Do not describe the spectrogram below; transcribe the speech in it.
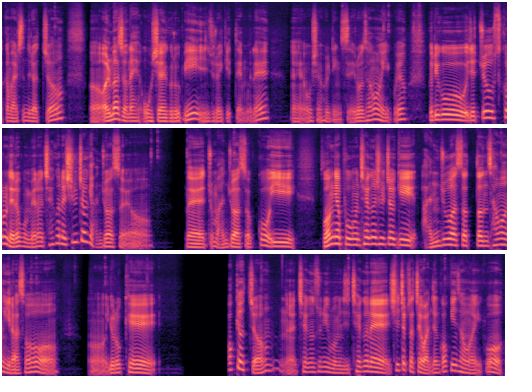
아까 말씀드렸죠. 어, 얼마 전에 오시아이 그룹이 인수를 했기 때문에 네, 오시아 홀딩스 이런 상황이고요. 그리고 이제 쭉 스크롤 내려보면은 최근에 실적이 안 좋았어요. 네, 좀 안 좋았었고 이 부항약품은 최근 실적이 안 좋았었던 상황이라서 어 요렇게 꺾였죠. 네, 최근 순위를 보면 최근에 실적 자체가 완전 꺾인 상황이고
